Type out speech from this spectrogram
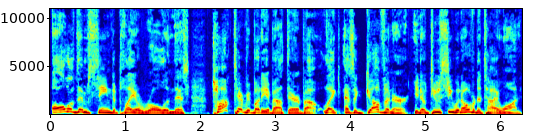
All of them seem to play a role in this. Talk to everybody about there about like as a governor. You know, Ducey went over to Taiwan.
